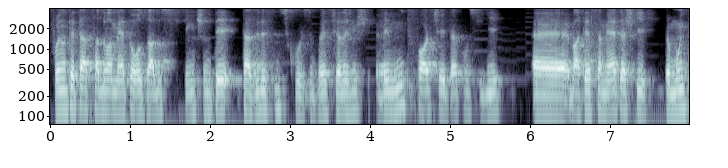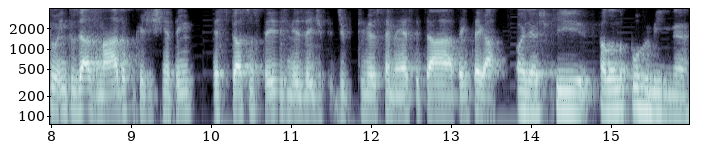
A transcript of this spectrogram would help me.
foi não ter traçado uma meta ousada o suficiente, não ter trazido esse discurso. Então, esse ano a gente vem muito forte aí para conseguir é, bater essa meta. Eu acho que estou muito entusiasmado com o que a gente ainda tem nesses próximos três meses aí de, de primeiro semestre para entregar. Olha, acho que falando por mim, né?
